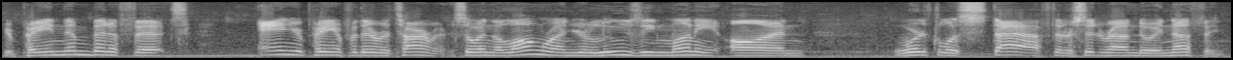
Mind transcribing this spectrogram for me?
you're paying them benefits, and you're paying for their retirement. So in the long run, you're losing money on worthless staff that are sitting around doing nothing.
